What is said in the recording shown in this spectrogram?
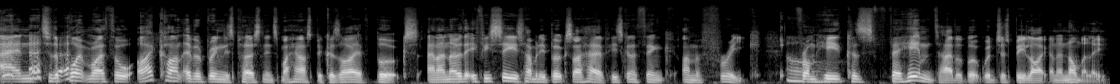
and to the point where I thought I can't ever bring this person into my house because I have books, and I know that if he sees how many books I have, he's going to think I'm a freak. From he, because for him to have a book would just be like an anomaly.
